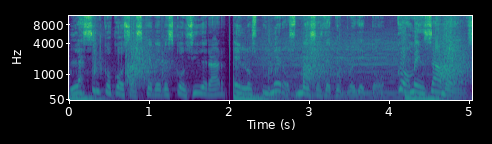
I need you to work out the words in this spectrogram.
las cinco cosas que debes considerar en los primeros meses de tu proyecto. ¡Comenzamos!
